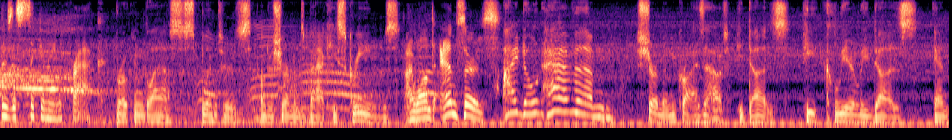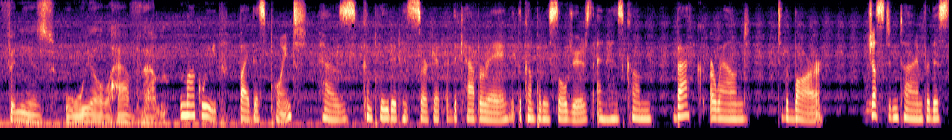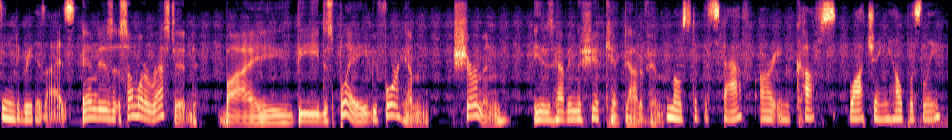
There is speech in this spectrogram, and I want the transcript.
There's a sickening crack. Broken glass splinters under Sherman's back. He screams, I want answers! I don't have them! Sherman cries out. He does. He clearly does. And Phineas will have them. Mack Weep, by this point, has completed his circuit of the cabaret with the company's soldiers and has come back around to the bar just in time for this scene to greet his eyes. And is somewhat arrested by the display before him. Sherman is having the shit kicked out of him. Most of the staff are in cuffs, watching helplessly.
